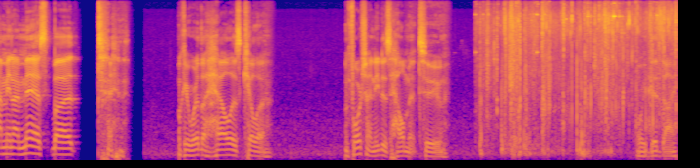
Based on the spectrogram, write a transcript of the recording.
I mean, I missed, but... okay, where the hell is Killa? Unfortunately, I need his helmet, too. Oh, he did die.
